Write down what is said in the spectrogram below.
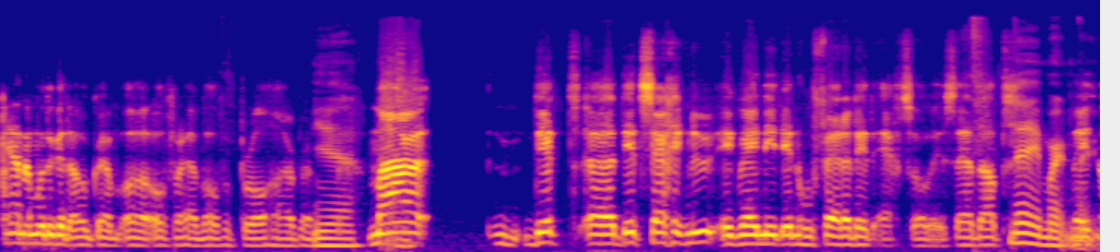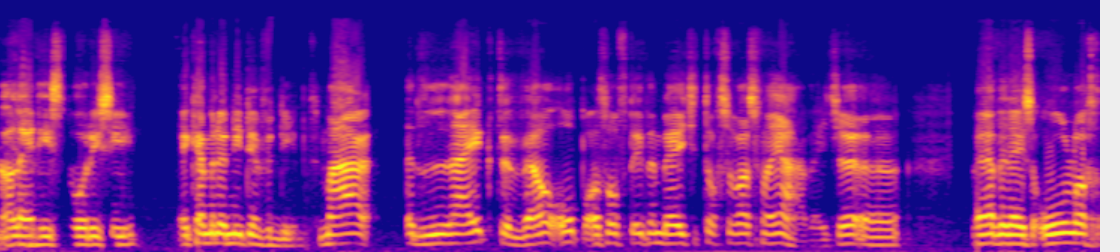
Ja, dan moet ik het ook hebben- eh, over hebben, over Pearl Harbor. Ja. Maar dit, eh, dit zeg ik nu. Ik weet niet in hoeverre dit echt zo is. Hè. Dat Nee, maar... nee. alleen historici. Ik heb me er niet in verdiept. Maar het lijkt er wel op alsof dit een beetje toch zo was van... Ja, weet je, eh, we hebben deze oorlog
